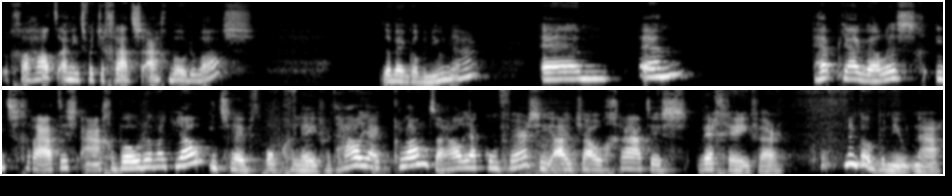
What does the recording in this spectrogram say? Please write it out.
gehad aan iets wat je gratis aangeboden was? Daar ben ik wel benieuwd naar. En, en heb jij wel eens iets gratis aangeboden wat jou iets heeft opgeleverd? Haal jij klanten, haal jij conversie uit jouw gratis weggever? Ben ik ook benieuwd naar.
